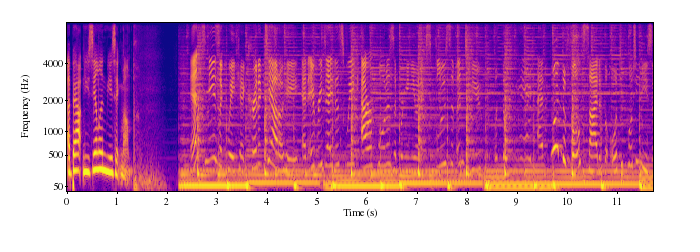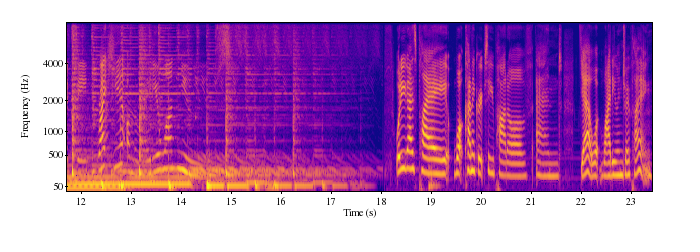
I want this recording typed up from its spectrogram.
about New Zealand Music Month. It's Music Week at Critic Te Arohi, and every day this week, our reporters are bringing you an exclusive interview with the weird and wonderful side of the Ōtepoti music scene, right here on the Radio 1 News. What do you guys play? What kind of groups are you part of? And yeah, what, why do you enjoy playing?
